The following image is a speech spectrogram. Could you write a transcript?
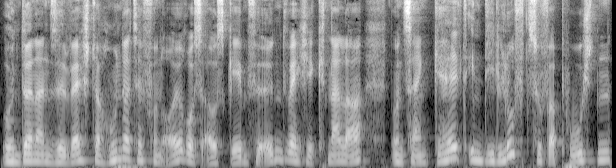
und dann an Silvester hunderte von Euros ausgeben für irgendwelche Knaller und sein Geld in die Luft zu verpusten.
